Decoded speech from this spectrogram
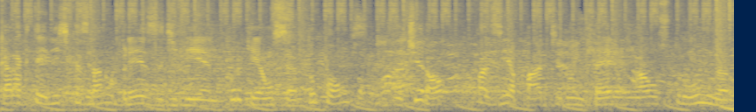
características da nobreza de Viena, porque a um certo ponto o Tirol fazia parte do Império Austro-Húngaro.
